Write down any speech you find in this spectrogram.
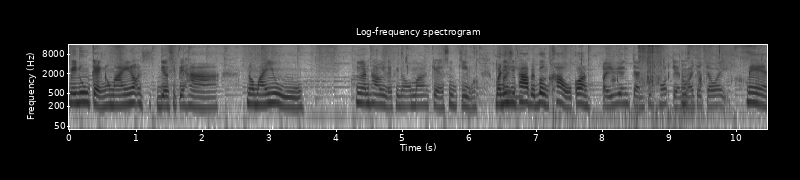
เมนูแกงหน่อไม้เนาะเดี๋ยวสิไปหาหน่อไม้อยู่เพื่อนเฮาอยู่แหละพี่น้องมาแกงสู่กินวันนี้สิพาไปเบิ่งข้าวก่อน ไปเวียงจันทร์คิดฮอดแกงหน่อไม้จะจ้อยแม่น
